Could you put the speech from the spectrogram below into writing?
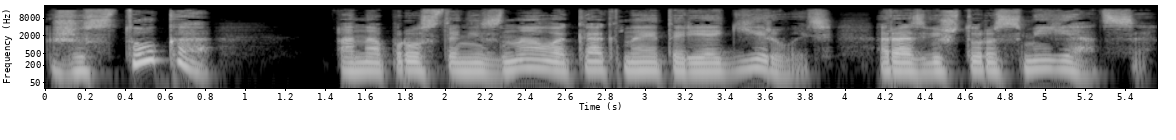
«Жестоко?» Она просто не знала, как на это реагировать, разве что рассмеяться.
